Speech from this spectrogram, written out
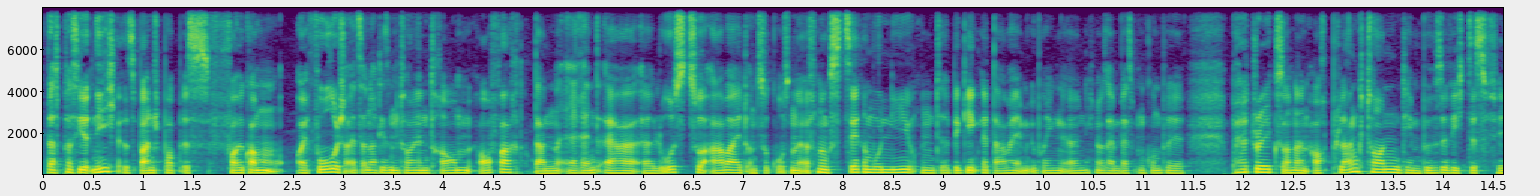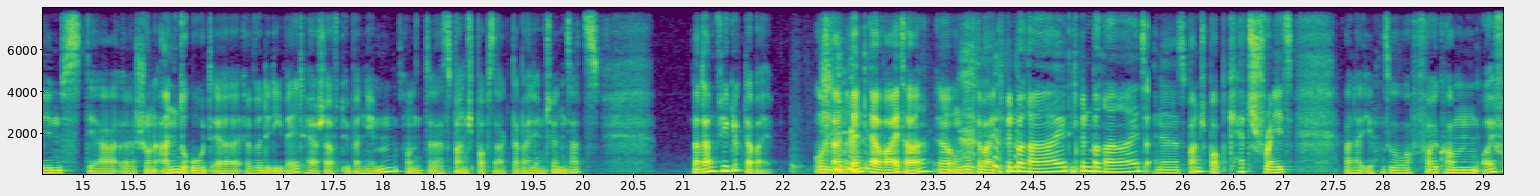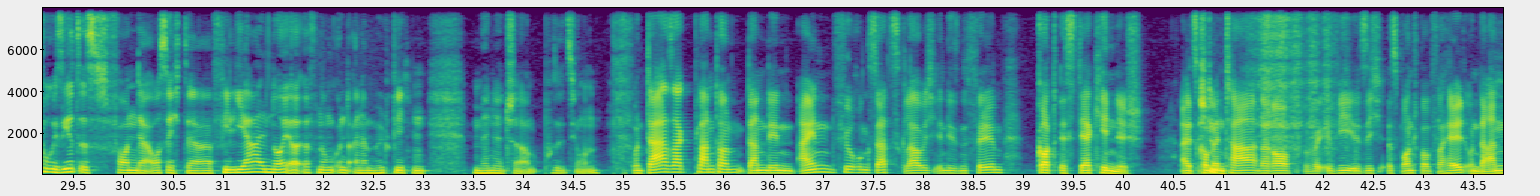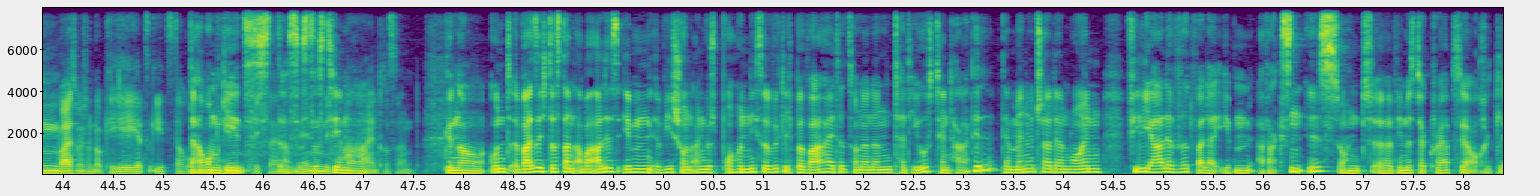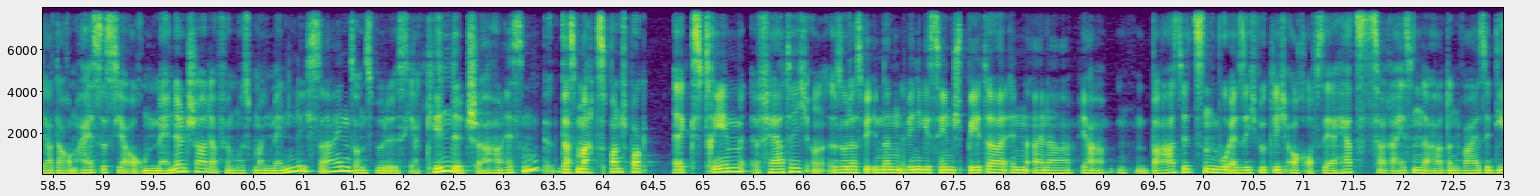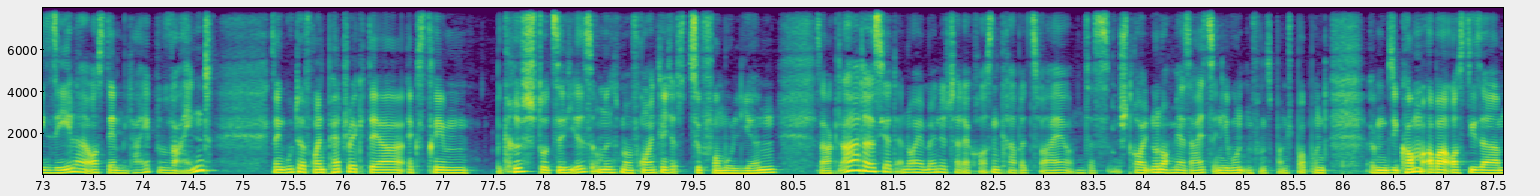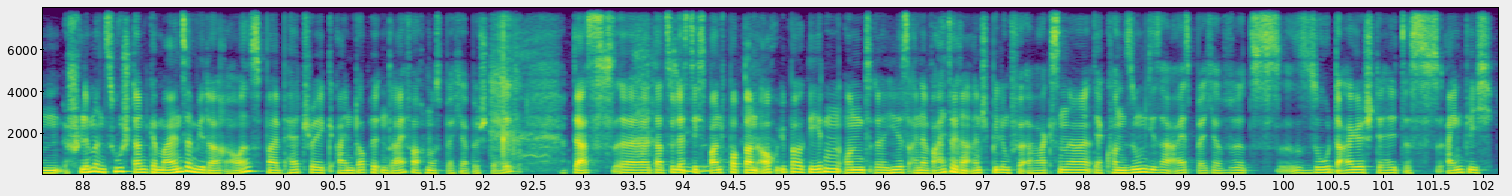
Das passiert nicht. SpongeBob ist vollkommen euphorisch, als er nach diesem tollen Traum aufwacht. Dann rennt er äh, los zur Arbeit und zur großen Eröffnungszeremonie und äh, begegnet dabei im Übrigen äh, nicht nur seinem besten Kumpel Patrick, sondern auch Plankton, dem Bösewicht des Films, der schon androht, er, er würde die Weltherrschaft übernehmen. Und SpongeBob sagt dabei den schönen Satz: Na dann viel Glück dabei. Und dann rennt er weiter äh, und ruft dabei, ich bin bereit, ich bin bereit. Eine SpongeBob-Catchphrase, weil er eben so vollkommen euphorisiert ist von der Aussicht der Filialneueröffnung und einer möglichen Manager-Position. Und da sagt Planton dann den Einführungssatz, glaube ich, in diesen Film, Gott ist der kindisch als Stimmt. Kommentar darauf, wie sich SpongeBob verhält und dann weiß man schon, okay, jetzt geht's darum. Darum geht's, das ist das Thema. Ah, interessant. Genau. Und weil sich das dann aber alles eben, wie schon angesprochen, nicht so wirklich bewahrheitet, sondern dann Thaddeus Tentakel, der Manager der neuen Filiale wird, weil er eben erwachsen ist und äh, wie Mr. Krabs ja auch erklärt, darum heißt es ja auch Manager, dafür muss man männlich sein, sonst würde es ja Kindager heißen. Das macht SpongeBob extrem fertig, sodass wir ihn dann wenige Szenen später in einer ja, Bar sitzen, wo er sich wirklich auch auf sehr herzzerreißende Art und Weise die Seele aus dem Leib weint. Sein guter Freund Patrick, der extrem begriffsstutzig ist, um es mal freundlich zu formulieren, sagt, ah, da ist ja der neue Manager der Krossenkrabbe 2 und das streut nur noch mehr Salz in die Wunden von SpongeBob. Und ähm, sie kommen aber aus diesem schlimmen Zustand gemeinsam wieder raus, weil Patrick einen doppelten Dreifachnussbecher bestellt. Das, äh, dazu lässt sich SpongeBob dann auch überreden und äh, hier ist eine weitere Anspielung für Erwachsene. Der Konsum dieser Eisbecher wird so dargestellt, dass eigentlich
